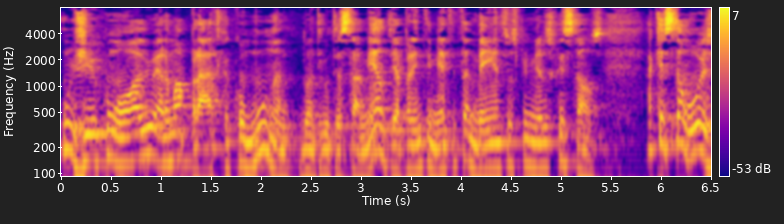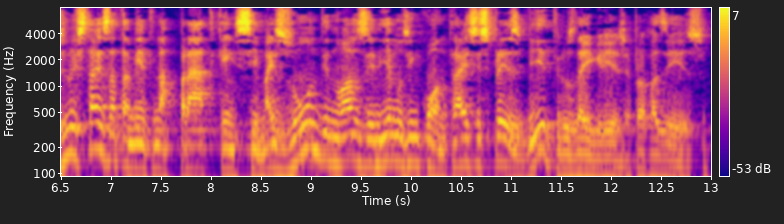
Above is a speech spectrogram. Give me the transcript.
Ungir com óleo era uma prática comum no Antigo Testamento e aparentemente também entre os primeiros cristãos. A questão hoje não está exatamente na prática em si, mas onde nós iríamos encontrar esses presbíteros da igreja para fazer isso.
